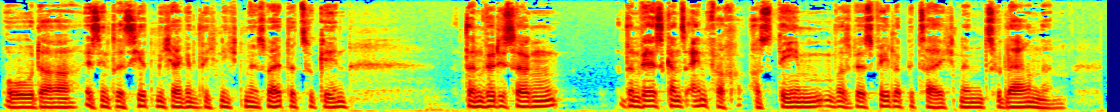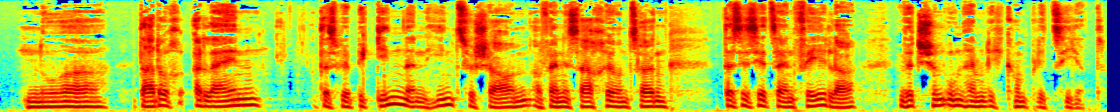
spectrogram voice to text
oder es interessiert mich eigentlich nicht mehr, es weiterzugehen, dann würde ich sagen, dann wäre es ganz einfach, aus dem, was wir als Fehler bezeichnen, zu lernen. Nur dadurch allein, dass wir beginnen hinzuschauen auf eine Sache und sagen, das ist jetzt ein Fehler, wird schon unheimlich kompliziert.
